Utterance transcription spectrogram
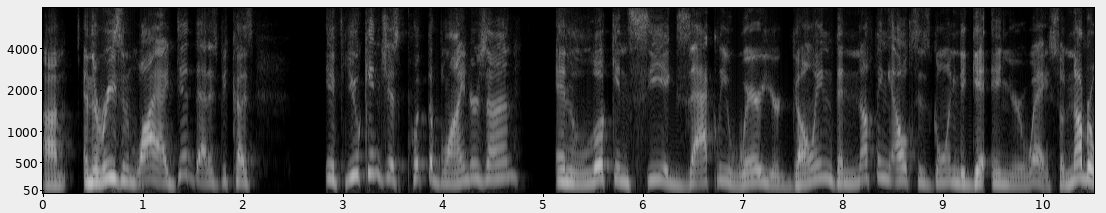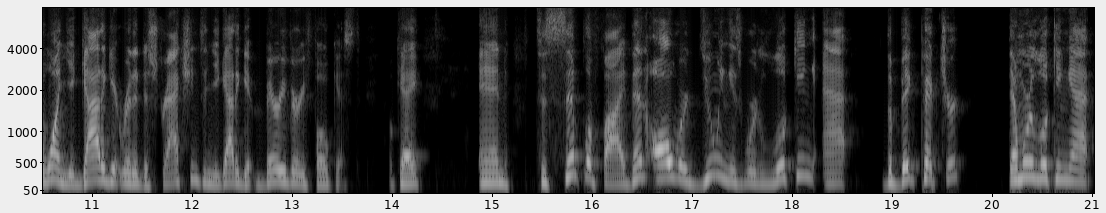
Um, and the reason why I did that is because if you can just put the blinders on and look and see exactly where you're going, then nothing else is going to get in your way. So, number one, you got to get rid of distractions and you got to get very, very focused. Okay. And to simplify, then all we're doing is we're looking at the big picture. Then we're looking at,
